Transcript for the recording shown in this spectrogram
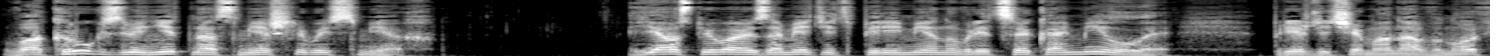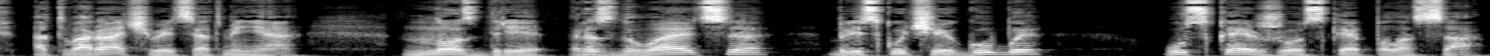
Вокруг звенит насмешливый смех. Я успеваю заметить перемену в лице Камиллы, прежде чем она вновь отворачивается от меня. Ноздри раздуваются, блескучие губы, узкая жесткая полоса.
